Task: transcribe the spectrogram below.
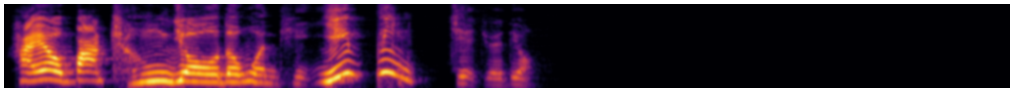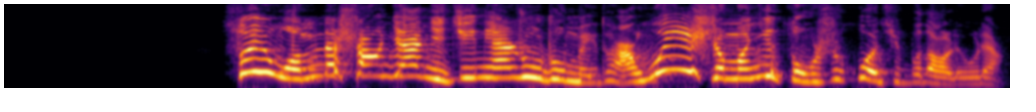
还要把成交的问题一并解决掉。所以我们的商家，你今天入驻美团，为什么你总是获取不到流量？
